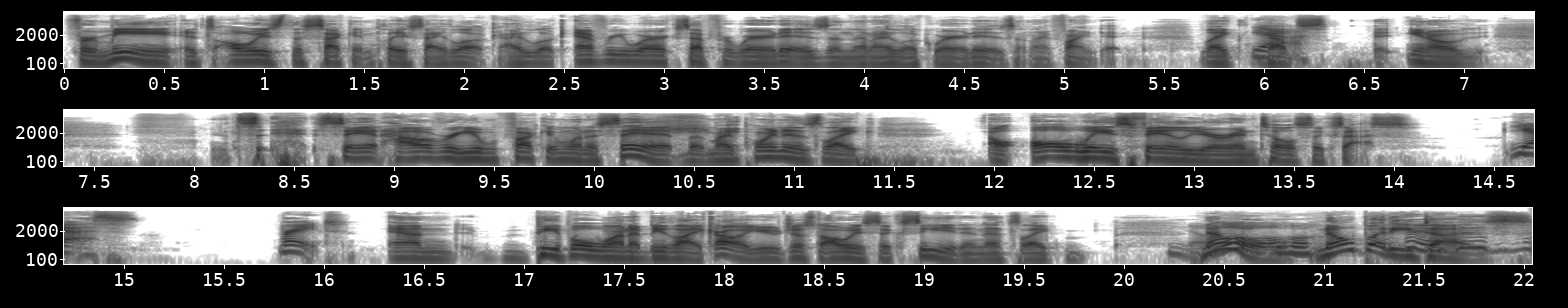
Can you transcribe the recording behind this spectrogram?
for me it's always the second place i look i look everywhere except for where it is and then i look where it is and i find it like Yeah. that's you know say it however you fucking want to say it but my point is like al- always failure until success Yes. Right. and people want to be like oh you just always succeed and it's like No. no nobody does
